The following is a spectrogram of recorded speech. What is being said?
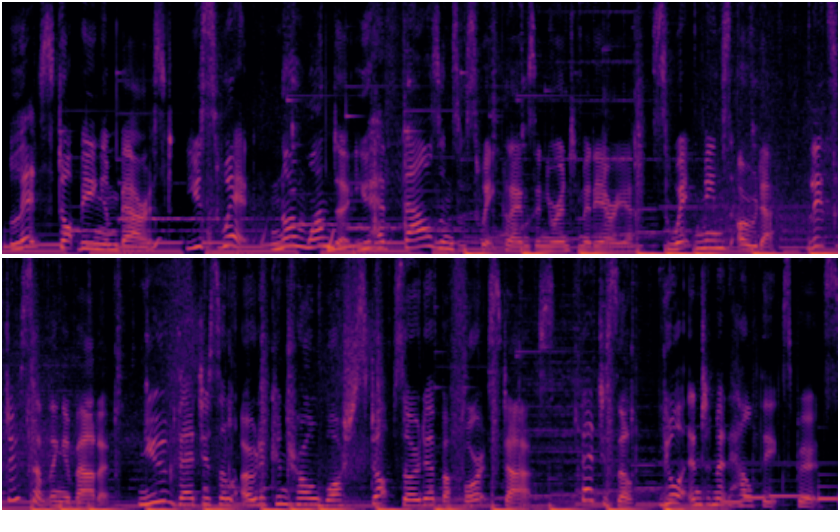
Let's stop being embarrassed. You sweat. No wonder you have thousands of sweat glands in your intimate area. Sweat means odour. Let's do something about it. New Vagisil Odour Control Wash stops odour before it starts. Vagisil, your intimate health experts.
